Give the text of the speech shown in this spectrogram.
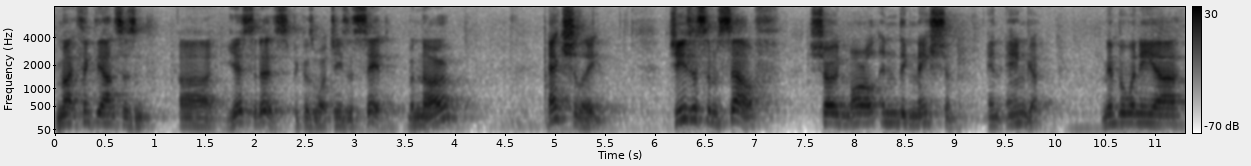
You might think the answer is uh, yes, it is, because of what Jesus said. But no. Actually, Jesus himself showed moral indignation and anger. Remember when he, uh,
